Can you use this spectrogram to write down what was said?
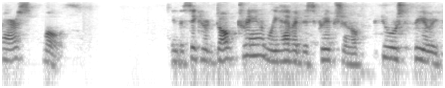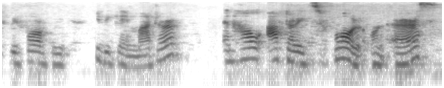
pairs both. In the sacred doctrine, we have a description of pure spirit before he, he became matter, and how after its fall on earth,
